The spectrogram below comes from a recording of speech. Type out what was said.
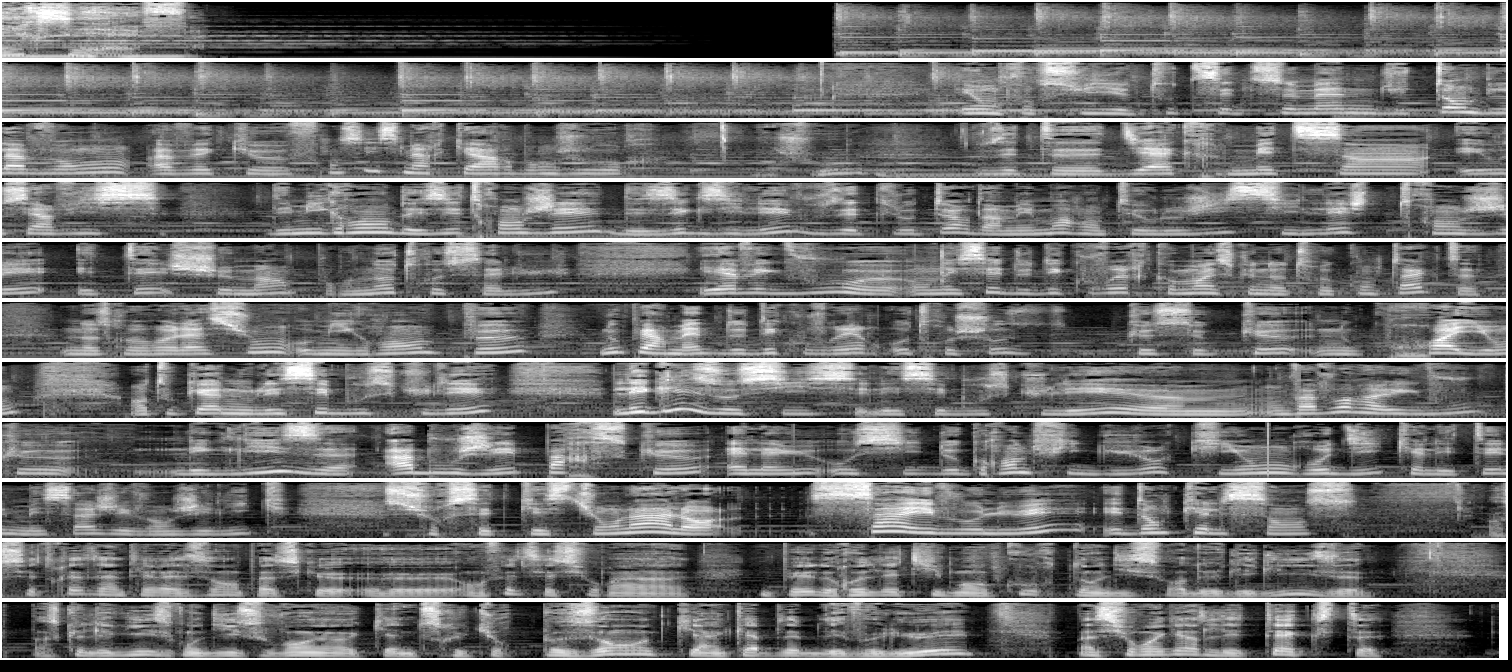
RCF. Et on poursuit toute cette semaine du temps de l'Avent avec euh, Francis Mercard. Bonjour. Bonjour. Vous êtes euh, diacre, médecin et au service des migrants, des étrangers, des exilés. Vous êtes l'auteur d'un mémoire en théologie Si l'étranger était chemin pour notre salut. Et avec vous, euh, on essaie de découvrir comment est-ce que notre contact, notre relation aux migrants peut nous permettre de découvrir autre chose que ce que nous croyons. En tout cas, nous laisser bousculer. L'Église aussi s'est laissée bousculer. Euh, on va voir avec vous que l'Église a bougé parce que elle a eu aussi de grandes figures qui ont redit quel était le message évangélique sur cette question-là. Alors, ça a évolué et dans quel sens? C'est très intéressant parce que euh, en fait c'est sur un, une période relativement courte dans l'histoire de l'Église. Parce que l'Église, on dit souvent qu'il y a une structure pesante, qui est incapable d'évoluer. Ben, si on regarde les textes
